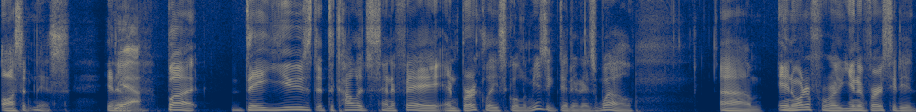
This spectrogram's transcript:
awesomeness, you know. Yeah. But they used at the College of Santa Fe and Berklee School of Music did it as well. Um, in order for a university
